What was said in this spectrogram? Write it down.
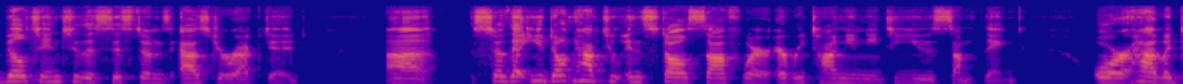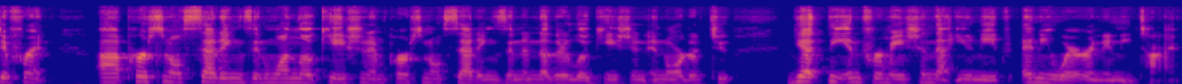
built into the systems as directed. Uh, so that you don't have to install software every time you need to use something or have a different uh, personal settings in one location and personal settings in another location in order to get the information that you need anywhere and anytime.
